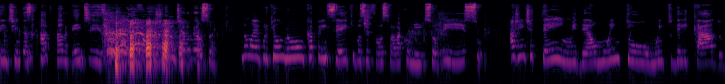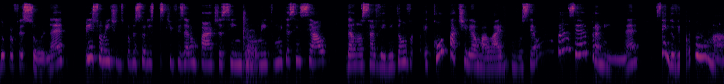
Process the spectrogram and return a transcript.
sentindo exatamente isso. Gente, era meu sonho. Não é porque eu nunca pensei que você fosse falar comigo sobre isso. A gente tem um ideal muito, muito delicado do professor, né? Principalmente dos professores que fizeram parte assim de um momento muito essencial da nossa vida. Então, é, compartilhar uma live com você é um prazer para mim, né? Sem dúvida alguma.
